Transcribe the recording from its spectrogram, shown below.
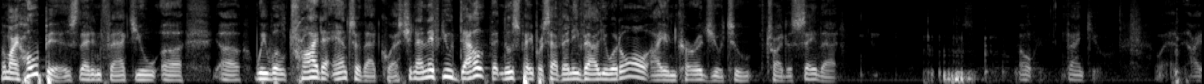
So my hope is that in fact you, uh, uh, we will try to answer that question and if you doubt that newspapers have any value at all, I encourage you to try to say that. Oh, thank you. I,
